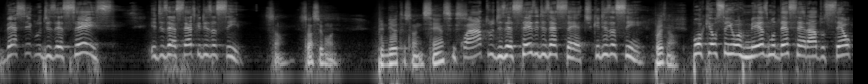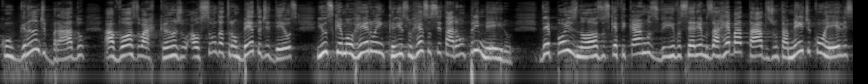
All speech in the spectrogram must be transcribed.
versículo 16 e 17, que diz assim. Só, só um segundo. 1 Tessalonicenses 4, 16 e 17, que diz assim: Pois não. Porque o Senhor mesmo descerá do céu com grande brado, a voz do arcanjo, ao som da trombeta de Deus, e os que morreram em Cristo ressuscitarão primeiro. Depois nós, os que ficarmos vivos, seremos arrebatados juntamente com eles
